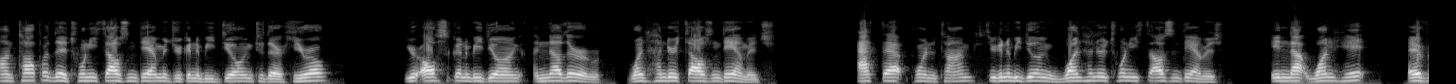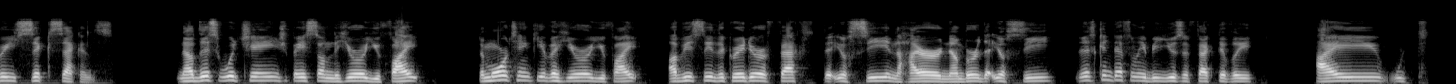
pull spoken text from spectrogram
on top of the 20,000 damage you're going to be dealing to their hero, you're also going to be dealing another 100,000 damage at that point in time. So you're going to be doing 120,000 damage in that one hit every 6 seconds. Now this would change based on the hero you fight. The more tanky of a hero you fight, obviously the greater effect that you'll see and the higher number that you'll see. This can definitely be used effectively I would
